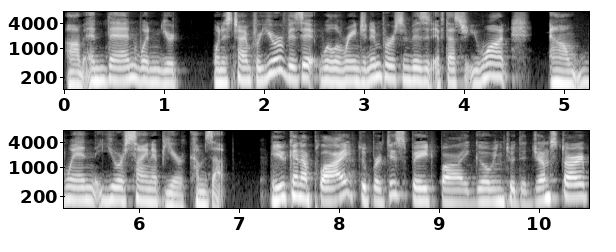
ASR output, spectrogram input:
Um, and then when you're when it's time for your visit, we'll arrange an in-person visit if that's what you want. Um, when your sign-up year comes up, you can apply to participate by going to the Jumpstart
